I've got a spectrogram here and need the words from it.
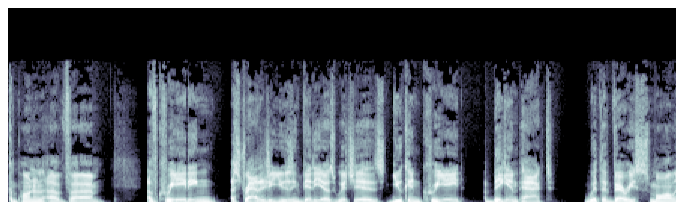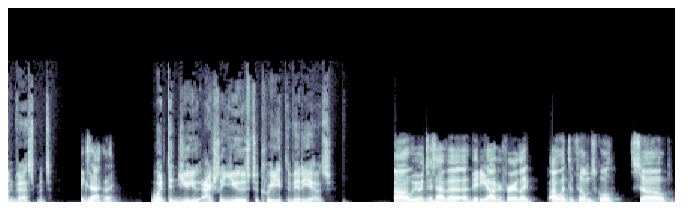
component of um, of creating a strategy using videos, which is you can create a big impact with a very small investment. Exactly. what did you actually use to create the videos? Uh, we would just have a, a videographer. Like I went to film school, so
